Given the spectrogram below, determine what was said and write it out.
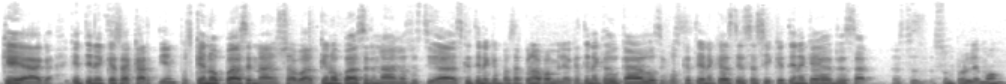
qué haga, que tiene que sacar tiempos, que no puede hacer nada en Shabbat, que no puede hacer nada en las festividades, que tiene que pasar con la familia, que tiene que educar a los hijos, que tiene que vestirse así, que tiene que rezar. Esto es un problemón.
